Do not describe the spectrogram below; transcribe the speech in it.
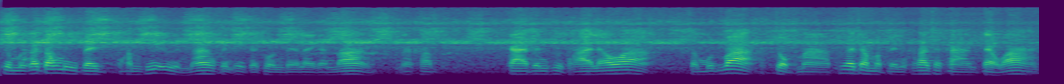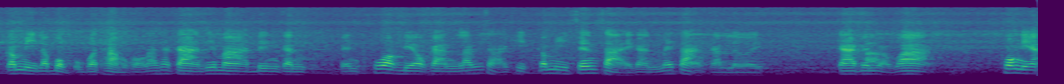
คือมันก็ต้องมีไปทำที่อื่นบ้างเป็นเอกชนเป็นอะไรกันบ้างนะครับ กลายเป็นสุดท้ายแล้วว่าสมมุติว่าจบมาเพื่อจะมาเป็นข้าราชการ แต่ว่าก็มีระบบอุปถัมภ์ของราชการที่มาดึงกันเป็นพวกเดียวกันรัฐวิสาหกิจก็มีเส้นสายกันไม่ต่างกันเลย กลายเป็นแบบว่า พวกเนี้ย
